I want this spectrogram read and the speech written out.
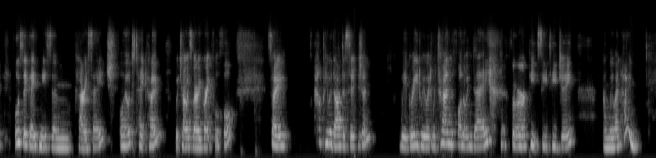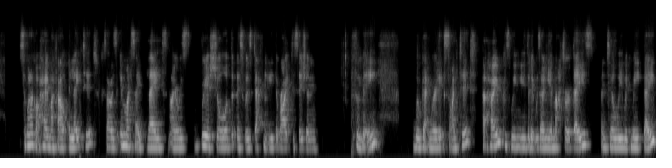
also gave me some clary sage oil to take home, which I was very grateful for. So happy with our decision. We agreed we would return the following day for a repeat CTG, and we went home. So when I got home, I felt elated because I was in my safe place and I was reassured that this was definitely the right decision for me we were getting really excited at home because we knew that it was only a matter of days until we would meet Babe.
